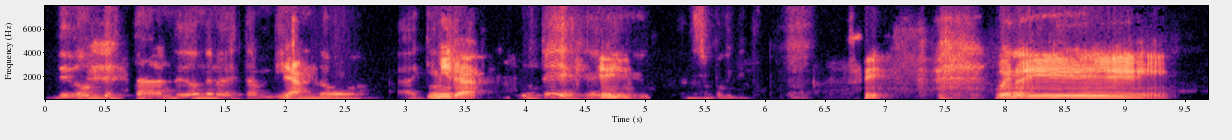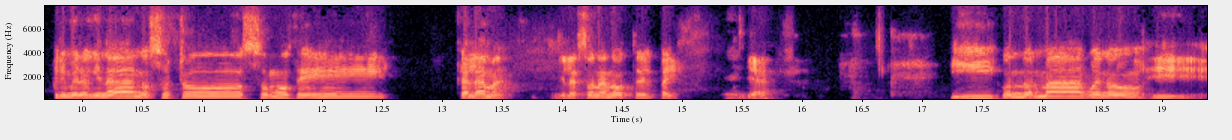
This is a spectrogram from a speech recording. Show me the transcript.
de dónde están, de dónde nos están viendo. Mira, ustedes, eh, un poquitito. Sí, bueno, eh, primero que nada, nosotros somos de Calama, de la zona norte del país, ¿ya? Y con Norma, bueno, eh,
